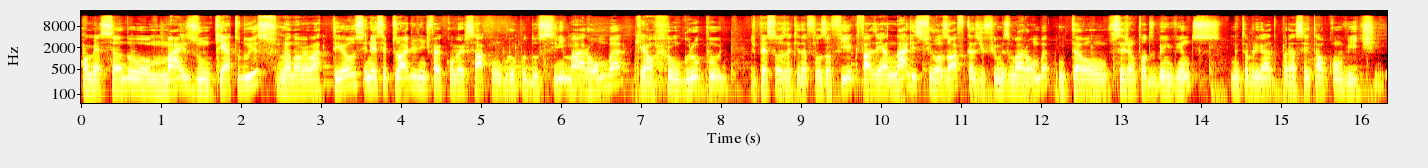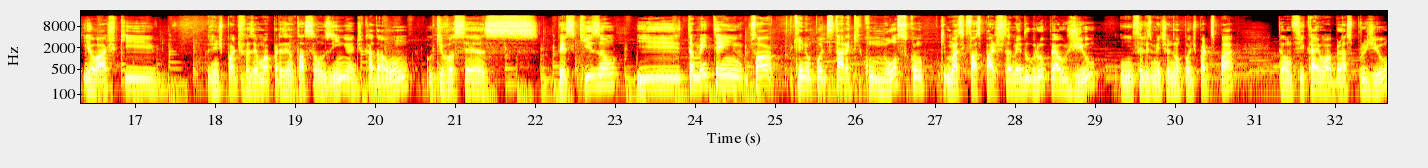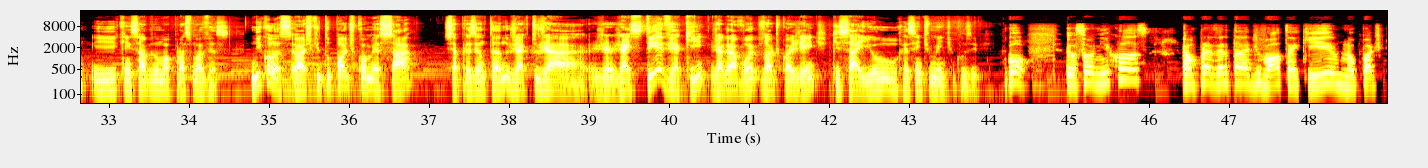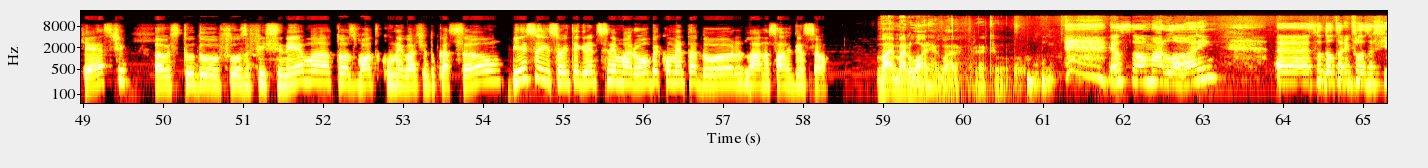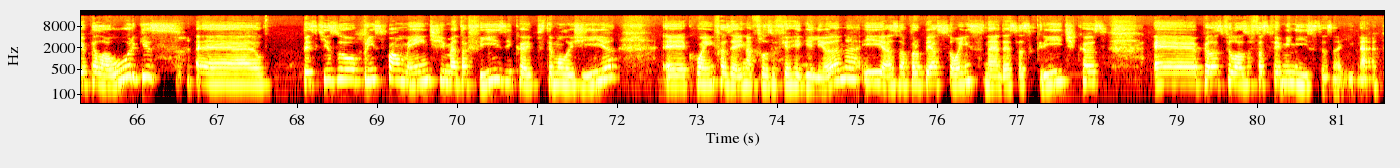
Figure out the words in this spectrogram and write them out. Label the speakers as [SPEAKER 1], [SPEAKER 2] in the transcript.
[SPEAKER 1] Começando mais um Que é Tudo Isso, meu nome é Matheus e nesse episódio a gente vai conversar com o grupo do Cine Maromba, que é um grupo de pessoas aqui da filosofia que fazem análises filosóficas de filmes maromba. Então sejam todos bem-vindos, muito obrigado por aceitar o convite. E eu acho que a gente pode fazer uma apresentaçãozinha de cada um, o que vocês pesquisam. E também tem só quem não pode estar aqui conosco, mas que faz parte também do grupo é o Gil. Infelizmente ele não pode participar. Então fica aí um abraço pro Gil e quem sabe numa próxima vez. Nicolas, eu acho que tu pode começar se apresentando, já que tu já, já, já esteve aqui, já gravou um episódio com a gente, que saiu recentemente, inclusive.
[SPEAKER 2] Bom, eu sou o Nicolas, é um prazer estar de volta aqui no podcast. Eu estudo filosofia e cinema, tô às voltas com um negócio de educação. E é isso aí, sou integrante de Cinemaromba e comentador lá na Sala de Redenção.
[SPEAKER 1] Vai, Marloren, agora. Que eu...
[SPEAKER 3] eu sou a Marloren, uh, sou doutora em filosofia pela URGS. É, pesquiso principalmente metafísica e epistemologia é, com ênfase aí na filosofia hegeliana e as apropriações né, dessas críticas é, pelas filósofas feministas aí, né?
